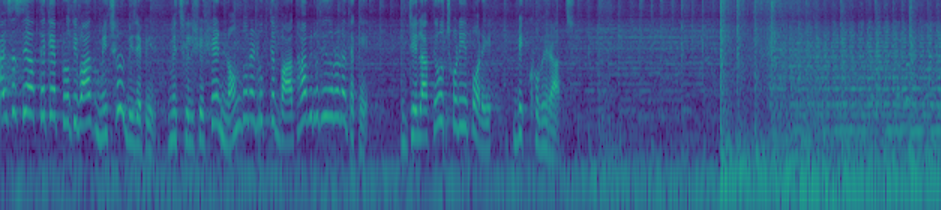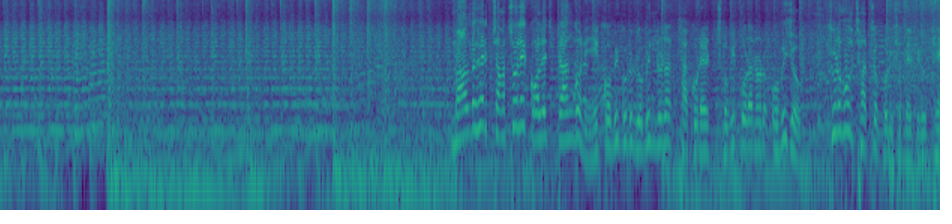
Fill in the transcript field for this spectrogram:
আইসিসিআর থেকে প্রতিবাদ মিছিল বিজেপির। মিছিল শেষে নন্দনে ঢুকতে বাধা বিরোধী দলনেতাকে। জেলাতেও ছড়িয়ে পড়ে বিক্ষোভের আজ মালদহের চাঁচলে কলেজ প্রাঙ্গণে কবিগুরু রবীন্দ্রনাথ ঠাকুরের ছবি পোড়ানোর অভিযোগ তৃণমূল ছাত্র পরিষদের বিরুদ্ধে।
